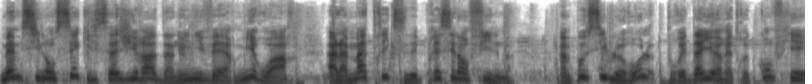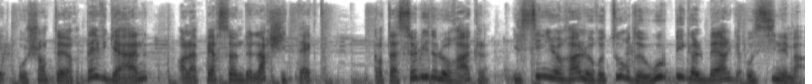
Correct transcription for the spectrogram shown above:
même si l'on sait qu'il s'agira d'un univers miroir à la Matrix des précédents films. Un possible rôle pourrait d'ailleurs être confié au chanteur Dave Gahan en la personne de l'architecte. Quant à celui de l'oracle, il signera le retour de Whoopi Goldberg au cinéma.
